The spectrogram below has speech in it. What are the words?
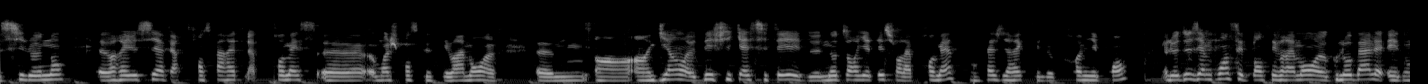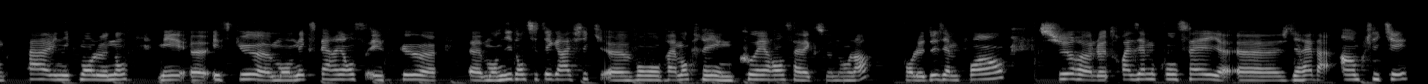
si le nom réussit à faire transparaître la promesse, moi, je pense que c'est vraiment un, un, gain d'efficacité et de notoriété sur la promesse. Donc ça, je dirais que c'est le premier point. Le deuxième point, c'est de penser vraiment euh, global et donc pas uniquement le nom, mais euh, est-ce que euh, mon expérience, est-ce que mon identité graphique vont vraiment créer une cohérence avec ce nom-là? Pour le deuxième point. Sur euh, le troisième conseil, euh, je dirais bah, impliquer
